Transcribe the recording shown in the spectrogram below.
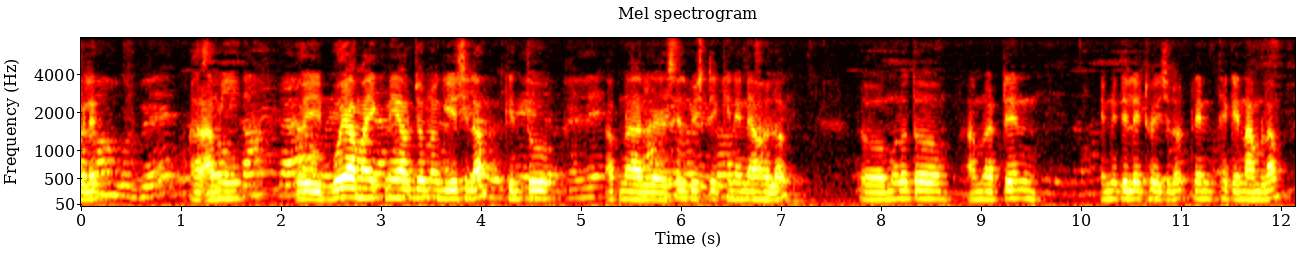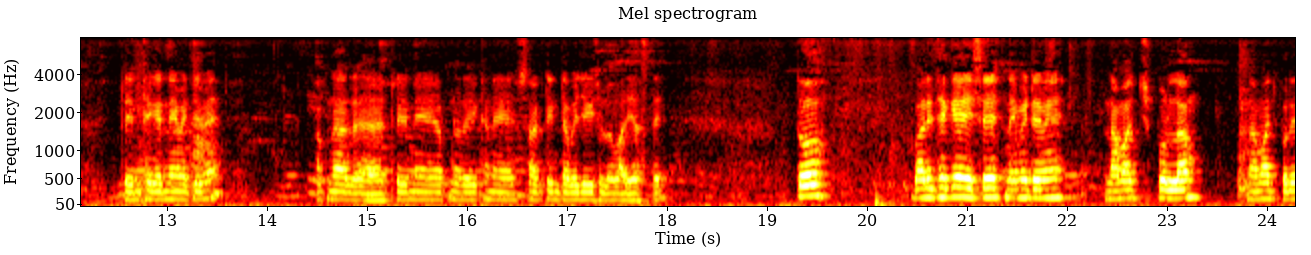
পেলেন। আর আমি ওই বয়া মাইক নেওয়ার জন্য গিয়েছিলাম, কিন্তু আপনার সেলফি স্টিক কিনে নেওয়া হলো। তো মূলত আমরা ট্রেন এমনিতে লেট হয়েছিল ট্রেন থেকে নামলাম। ট্রেন থেকে নেমে টেমে আপনার ট্রেনে আপনার এখানে সাড়ে তিনটা বেজে গেছিল বাড়ি আসতে। তো বাড়ি থেকে এসে নেমে টেমে নামাজ পড়লাম। নামাজ পড়ে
